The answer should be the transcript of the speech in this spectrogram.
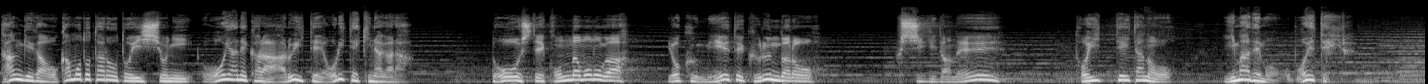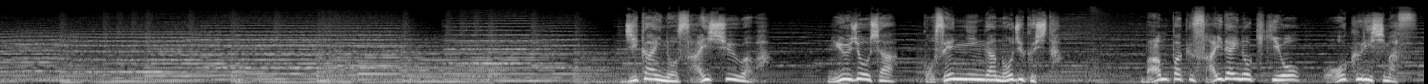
丹下が岡本太郎と一緒に大屋根から歩いて降りてきながら、どうしてこんなものがよく見えてくるんだろう。不思議だね。と言っていたのを今でも覚えている。次回の最終話は入場者5000人が野宿した万博最大の危機をお送りします。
